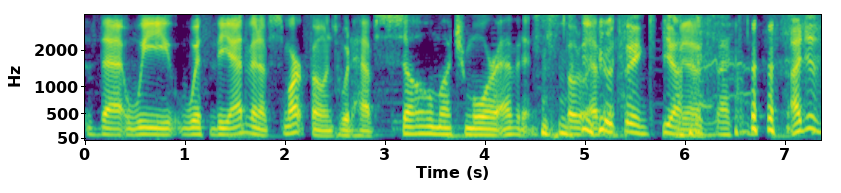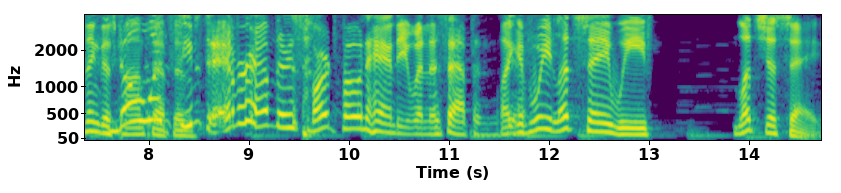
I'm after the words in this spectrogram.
that we, with the advent of smartphones, would have so much more evidence. Photo you would think, yes, Yeah. exactly. I just think this no concept one of seems to ever have their smartphone handy when this happens. like Yes. if we let's say we let's just say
